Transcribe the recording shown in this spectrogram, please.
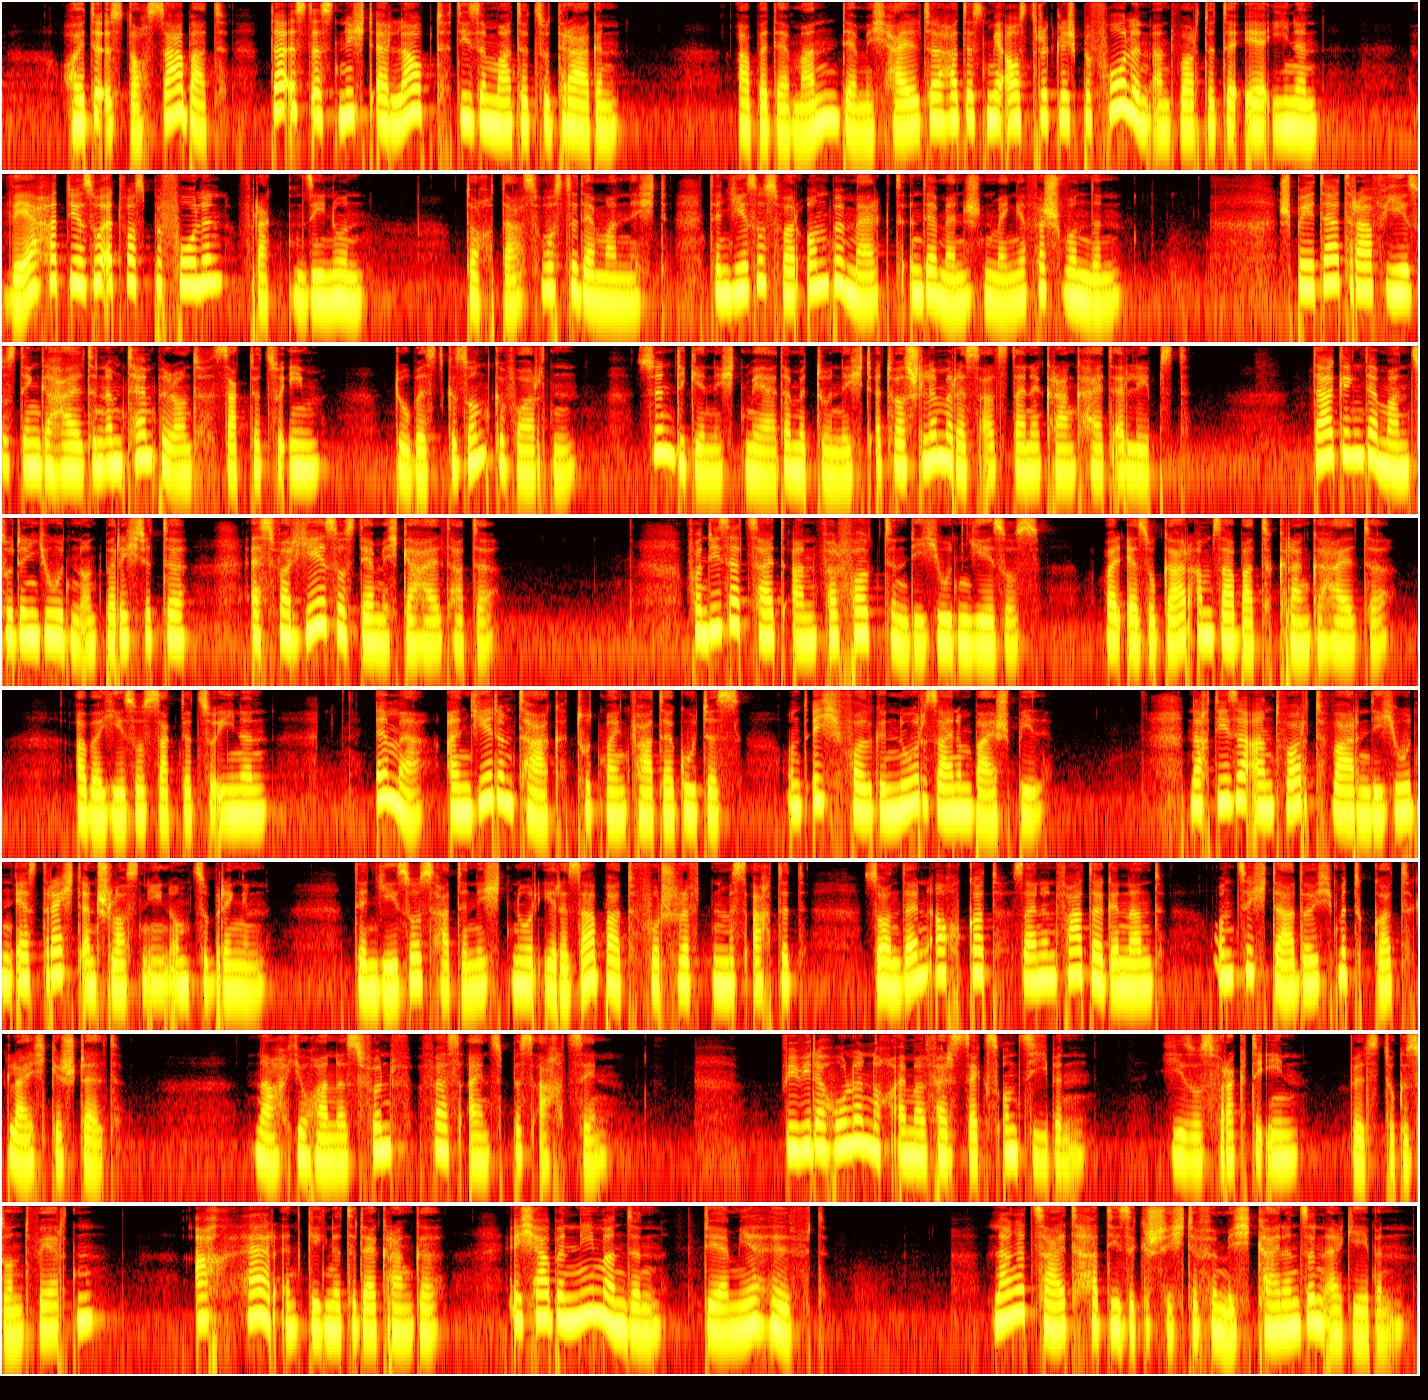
Heute ist doch Sabbat, da ist es nicht erlaubt, diese Matte zu tragen. Aber der Mann, der mich heilte, hat es mir ausdrücklich befohlen, antwortete er ihnen. Wer hat dir so etwas befohlen? fragten sie nun. Doch das wusste der Mann nicht, denn Jesus war unbemerkt in der Menschenmenge verschwunden. Später traf Jesus den Gehalten im Tempel und sagte zu ihm, Du bist gesund geworden. Sündige nicht mehr, damit du nicht etwas Schlimmeres als deine Krankheit erlebst. Da ging der Mann zu den Juden und berichtete, es war Jesus, der mich geheilt hatte. Von dieser Zeit an verfolgten die Juden Jesus, weil er sogar am Sabbat Kranke heilte. Aber Jesus sagte zu ihnen, Immer, an jedem Tag tut mein Vater Gutes, und ich folge nur seinem Beispiel. Nach dieser Antwort waren die Juden erst recht entschlossen, ihn umzubringen. Denn Jesus hatte nicht nur ihre Sabbatvorschriften missachtet, sondern auch Gott seinen Vater genannt und sich dadurch mit Gott gleichgestellt. Nach Johannes 5, Vers 1 bis 18. Wir wiederholen noch einmal Vers 6 und 7. Jesus fragte ihn, Willst du gesund werden? Ach Herr, entgegnete der Kranke, ich habe niemanden, der mir hilft. Lange Zeit hat diese Geschichte für mich keinen Sinn ergeben.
